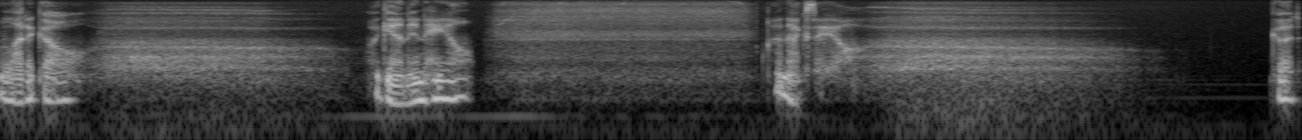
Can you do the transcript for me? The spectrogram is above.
Let it go. Again, inhale and exhale. Good.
